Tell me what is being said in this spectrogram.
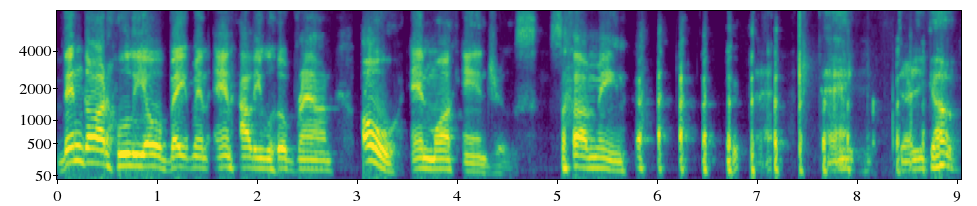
Then guard Julio Bateman and Hollywood Brown. Oh, and Mark Andrews. So I mean, hey, there you go.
